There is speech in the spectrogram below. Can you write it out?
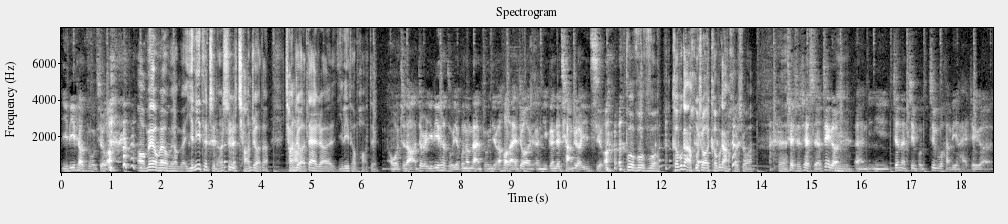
elite 组去了。哦，没有没有没有没有，elite 只能是 强者的，强者带着 elite 跑，对，我知道，就是 elite 组也不能满足你了，后来就你跟着强者一起了。不不不，可不敢胡说，可不敢胡说。确实确实，这个，嗯，你你真的进步进步很厉害，这个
